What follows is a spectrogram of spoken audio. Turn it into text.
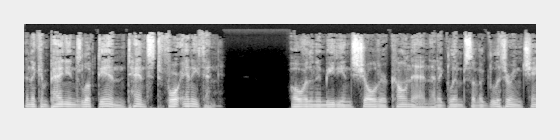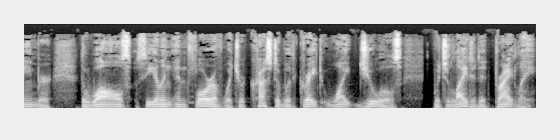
and the companions looked in, tensed for anything. Over the Nemedian's shoulder, Conan had a glimpse of a glittering chamber, the walls, ceiling, and floor of which were crusted with great white jewels, which lighted it brightly,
